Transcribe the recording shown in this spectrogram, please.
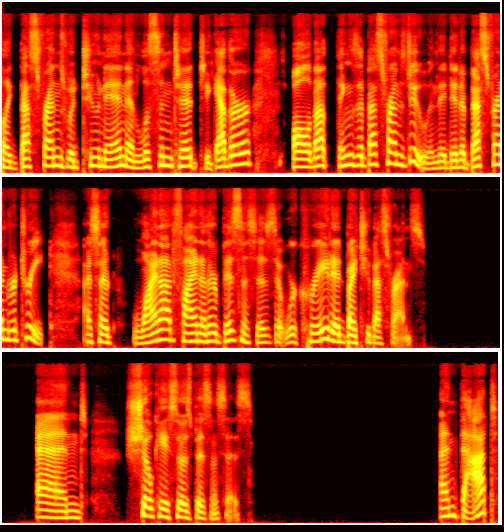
like best friends would tune in and listen to it together, all about things that best friends do. And they did a best friend retreat. I said, why not find other businesses that were created by two best friends and showcase those businesses? And that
